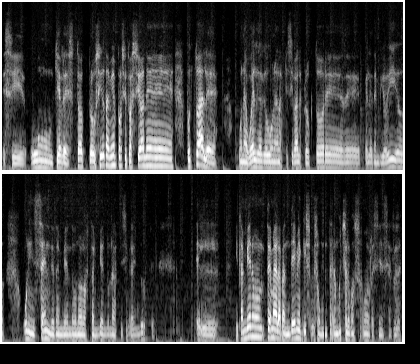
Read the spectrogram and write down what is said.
Es decir, un quiebre de stock producido también por situaciones puntuales, una huelga que hubo una de las principales productores de pellet en Biobío, un incendio también de uno de los también de una de las principales industrias. y también un tema de la pandemia que hizo que se aumentara mucho el consumo de residencia. Entonces,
